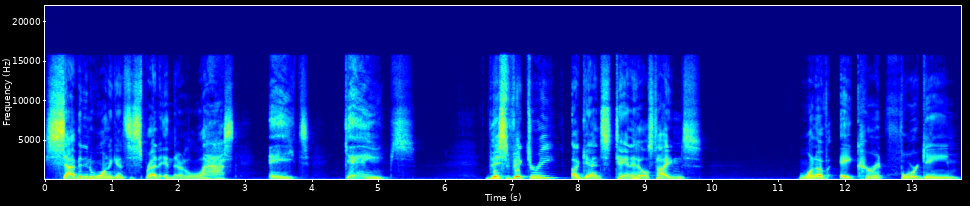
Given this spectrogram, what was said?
Seven and one against the spread in their last eight games. This victory against Tannehill's Titans, one of a current four game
